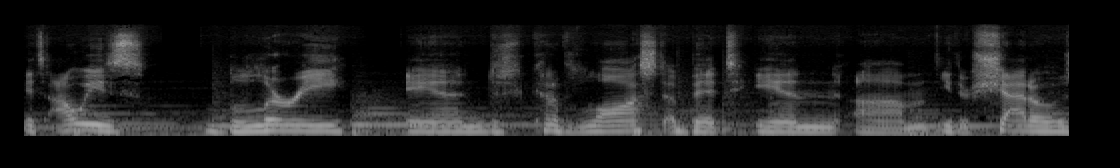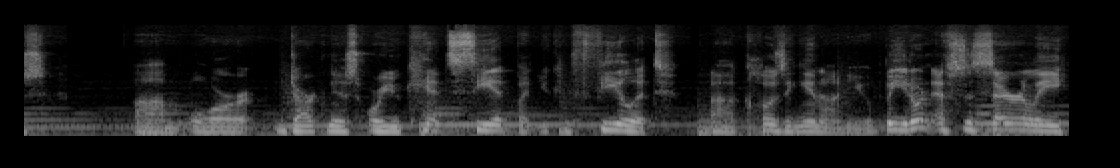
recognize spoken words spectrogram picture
it's always blurry and kind of lost a bit in um, either shadows um, or darkness, or you can't see it, but you can feel it uh, closing in on you. But you don't necessarily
